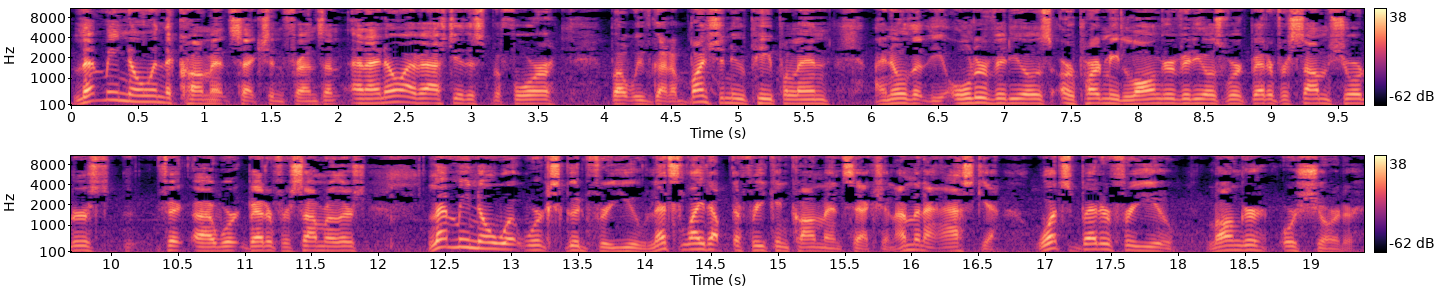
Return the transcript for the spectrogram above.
let me know in the comment section, friends. And, and I know I've asked you this before, but we've got a bunch of new people in. I know that the older videos, or pardon me, longer videos work better for some, shorter uh, work better for some others. Let me know what works good for you. Let's light up the freaking comment section. I'm going to ask you, what's better for you, longer or shorter?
